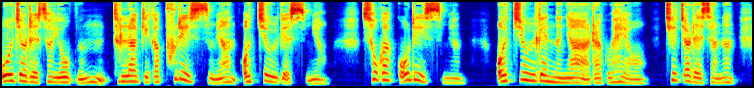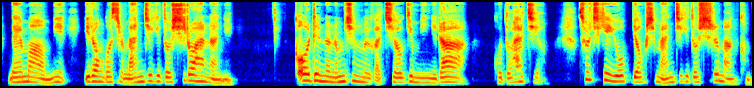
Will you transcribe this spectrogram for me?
5절에서 욥은 들나귀가 풀이 있으면 어찌 울겠으며 소가 꼴이 있으면 어찌 울겠느냐라고 해요. 7절에서는 내 마음이 이런 것을 만지기도 싫어하나니 꺼리는 음식물 같이 여김이니라 고도 하지요. 솔직히 욥 역시 만지기도 싫을 만큼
